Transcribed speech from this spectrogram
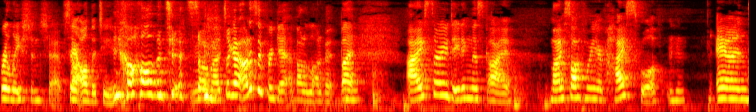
relationships. Say all the tea. all the tits so much. Like I honestly forget about a lot of it. But Mm-hmm. I started dating this guy my sophomore year of high school. Mm-hmm. And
